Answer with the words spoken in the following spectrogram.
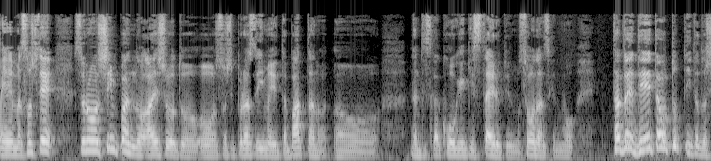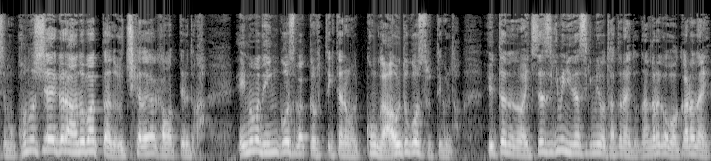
えー、まあそして、その審判の相性と、そしてプラス今言ったバッターの、なんですか、攻撃スタイルというのもそうなんですけども、たとえデータを取っていたとしても、この試合からあのバッターの打ち方が変わってるとか、今までインコースばっかり振ってきたのが、今回アウトコース振ってくると。言ったのは、1打席目、2打席目を立たないとなかなかわからない。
